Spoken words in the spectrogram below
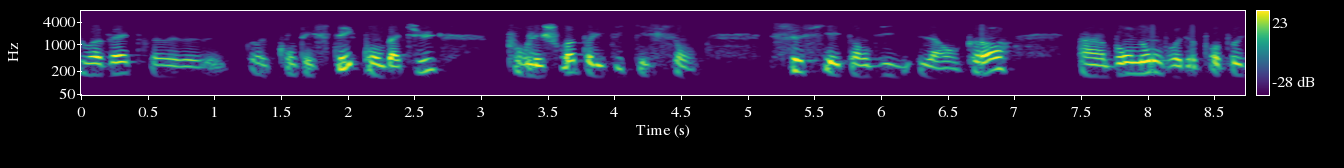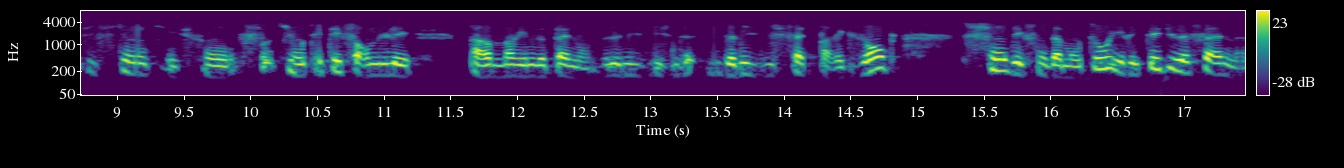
doivent être euh, contestés, combattus pour les choix politiques qu'ils sont. Ceci étant dit, là encore, un bon nombre de propositions qui, ont été formulées par Marine Le Pen en 2017, par exemple, sont des fondamentaux hérités du FN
